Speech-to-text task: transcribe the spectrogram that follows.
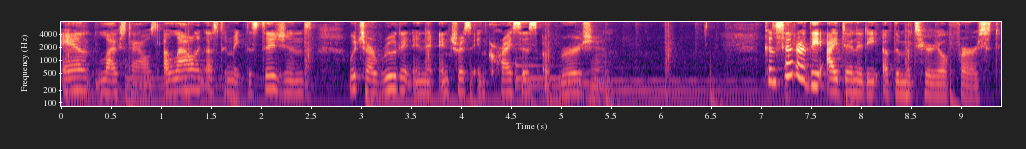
and lifestyles, allowing us to make decisions which are rooted in an interest in crisis aversion. Consider the identity of the material first.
